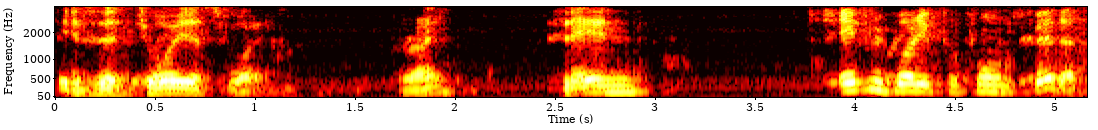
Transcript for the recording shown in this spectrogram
is a joyous one, right? Then everybody performs better.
